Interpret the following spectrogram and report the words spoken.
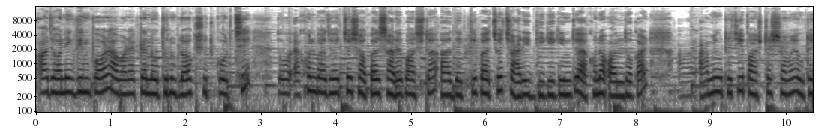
আজ অনেক দিন পর আবার একটা নতুন ব্লগ শ্যুট করছি। তো এখন বাজে হচ্ছে সকাল সাড়ে পাঁচটা। আর দেখতে পাচ্ছ, চারিদিকে কিন্তু এখনও অন্ধকার। আমি উঠেছি পাঁচটার সময়, উঠে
